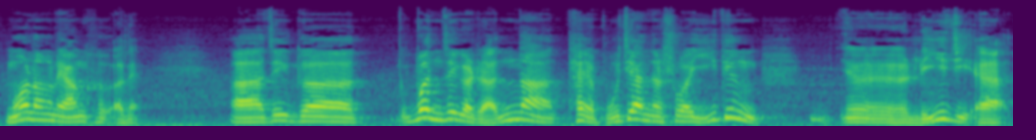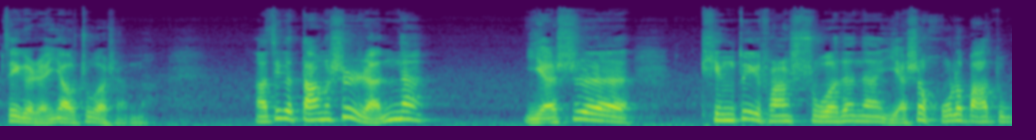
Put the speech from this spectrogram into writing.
模棱两可的，啊，这个。问这个人呢，他也不见得说一定，呃，理解这个人要做什么，啊，这个当事人呢，也是听对方说的呢，也是胡了八嘟。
